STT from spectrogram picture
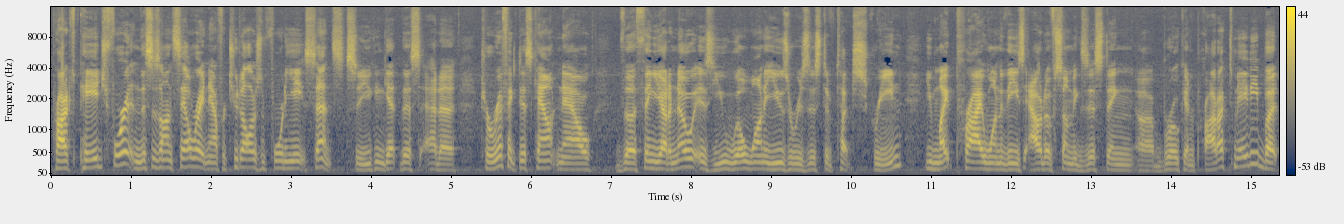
product page for it, and this is on sale right now for $2.48. So you can get this at a terrific discount. Now, the thing you got to know is you will want to use a resistive touch screen. You might pry one of these out of some existing uh, broken product maybe, but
